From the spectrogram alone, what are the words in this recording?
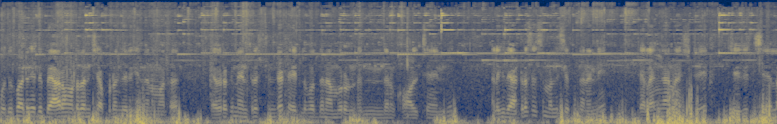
కొద్దిపాటికి అయితే బేరం ఉంటుందని చెప్పడం జరిగింది అనమాట ఎవరికైనా ఇంట్రెస్ట్ ఉంటే టైటిల్ వద్ద నెంబర్ ఉంటుంది దాన్ని కాల్ చేయండి. అలాగే ఇది అడ్రస్ వచ్చి మళ్ళీ చెప్తానండి తెలంగాణ స్టేట్ జగిత్యాల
